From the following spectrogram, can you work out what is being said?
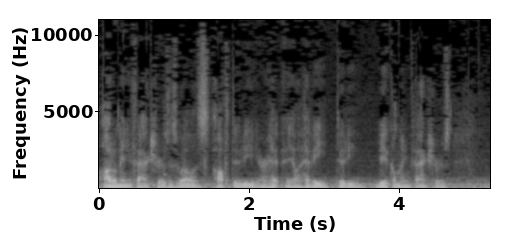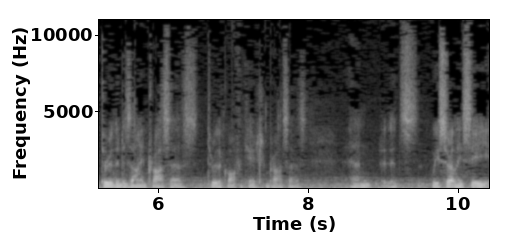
auto manufacturers as well as off-duty or he- you know, heavy-duty vehicle manufacturers through the design process, through the qualification process. And it's, we certainly see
